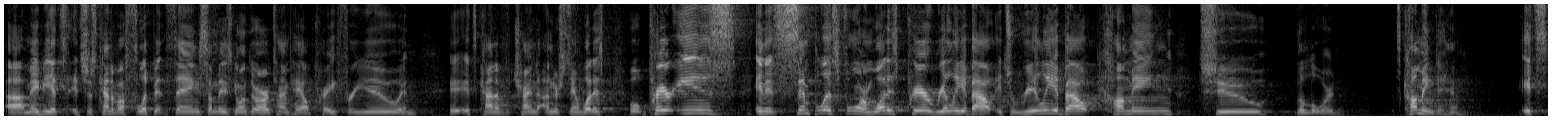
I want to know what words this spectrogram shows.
Uh, maybe it's, it's just kind of a flippant thing. Somebody's going through a hard time. Hey, I'll pray for you. And it, it's kind of trying to understand what is, well, prayer is in its simplest form. What is prayer really about? It's really about coming to the Lord, it's coming to Him. It's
